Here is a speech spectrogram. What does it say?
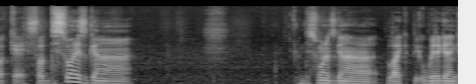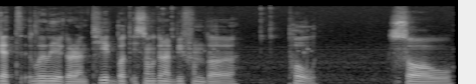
Okay, so this one is gonna This one is gonna, like, we're gonna get Lilia guaranteed, but it's not gonna be from the pull. So,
